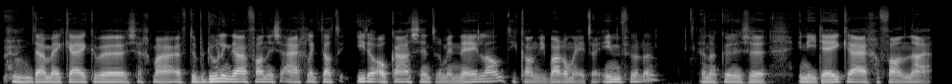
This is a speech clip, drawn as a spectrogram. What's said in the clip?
Daarmee kijken we, zeg maar, de bedoeling daarvan is eigenlijk dat ieder OK-centrum in Nederland, die kan die barometer invullen. En dan kunnen ze een idee krijgen van, nou ja,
